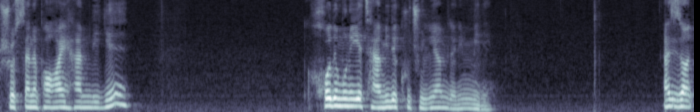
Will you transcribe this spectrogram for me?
شستن پاهای همدیگه خودمون یه تعمید کوچولی هم داریم میدیم. عزیزان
